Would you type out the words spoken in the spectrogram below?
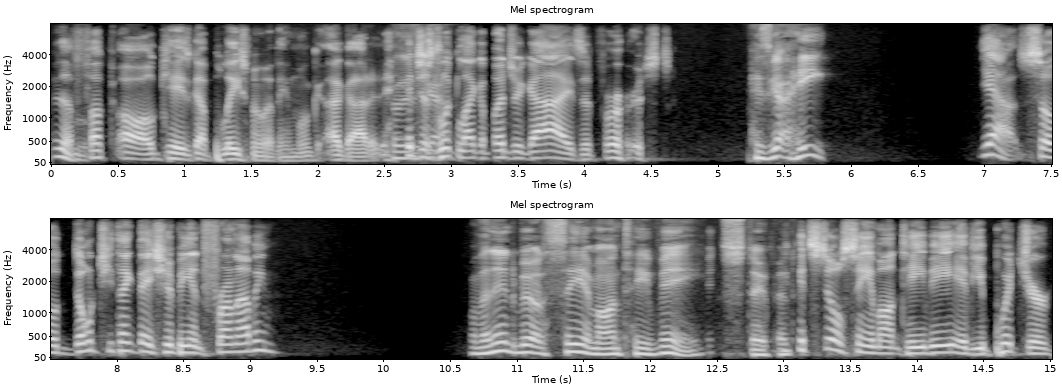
Who the fuck? Oh, okay. He's got policemen with him. I got it. It just got, looked like a bunch of guys at first. He's got heat. Yeah. So don't you think they should be in front of him? Well, they need to be able to see him on TV. Stupid. You could still see him on TV if you put your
